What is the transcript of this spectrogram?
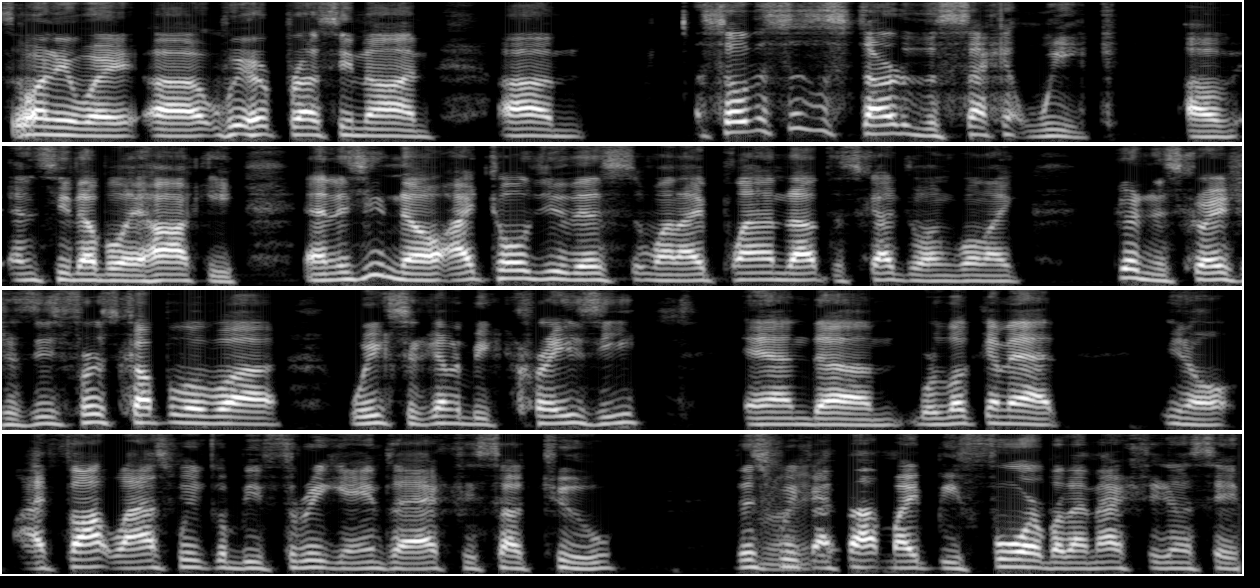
So anyway, uh, we are pressing on. Um, so this is the start of the second week of NCAA hockey, and as you know, I told you this when I planned out the schedule. I'm going like, goodness gracious, these first couple of uh, weeks are going to be crazy, and um, we're looking at, you know, I thought last week would be three games. I actually saw two. This week I thought might be four, but I'm actually going to say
